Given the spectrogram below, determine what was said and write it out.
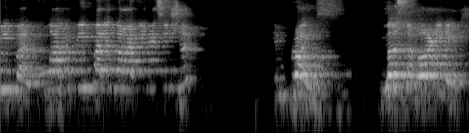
People who are the people in the organization? Employees. Your subordinates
